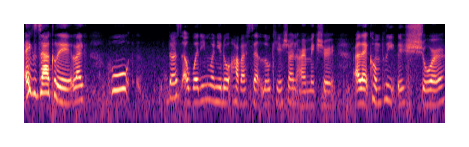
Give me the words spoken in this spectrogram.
Exactly. Like, who does a wedding when you don't have a set location or make sure, or like completely sure?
